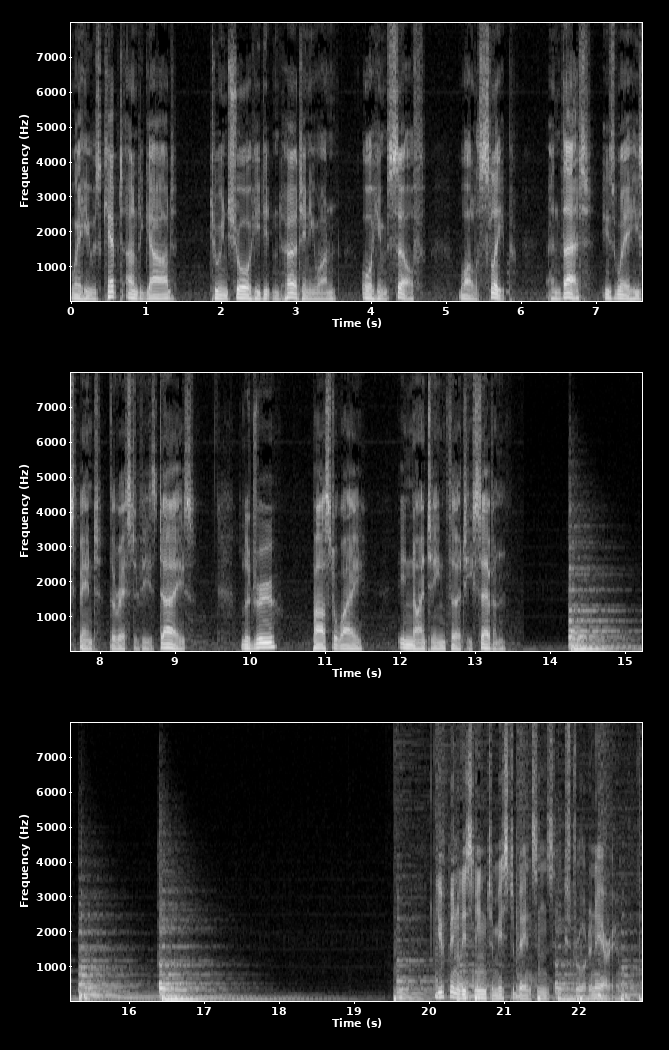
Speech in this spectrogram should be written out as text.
where he was kept under guard to ensure he didn't hurt anyone, or himself, while asleep and that is where he spent the rest of his days. Ledru passed away in 1937. You've been listening to Mr. Benson's Extraordinarium.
